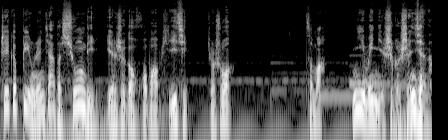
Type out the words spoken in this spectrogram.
这个病人家的兄弟也是个火爆脾气，就说：“怎么，你以为你是个神仙呢？”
